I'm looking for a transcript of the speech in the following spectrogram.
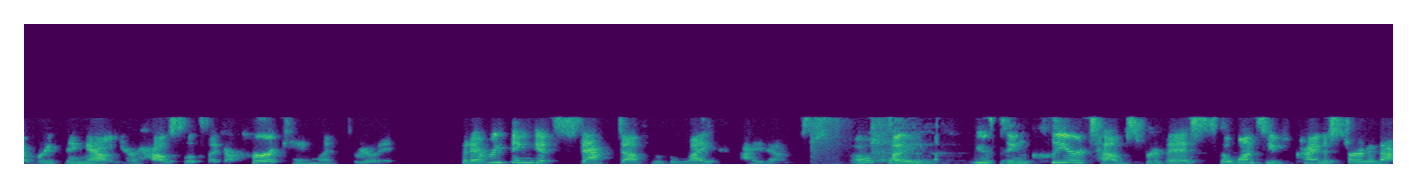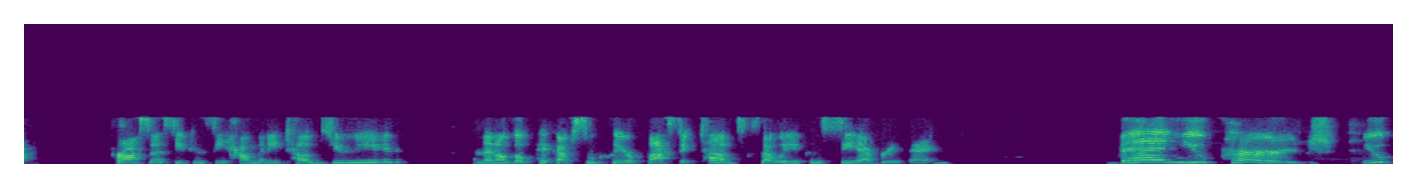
everything out. Your house looks like a hurricane went through it. But everything gets stacked up with like items. Okay. using clear tubs for this. So once you've kind of started that process, you can see how many tubs you need. And then I'll go pick up some clear plastic tubs because that way you can see everything. Then you purge. You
